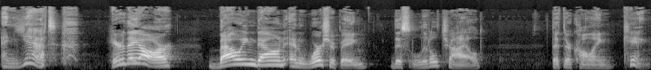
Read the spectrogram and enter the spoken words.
And yet, here they are bowing down and worshiping this little child that they're calling king.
